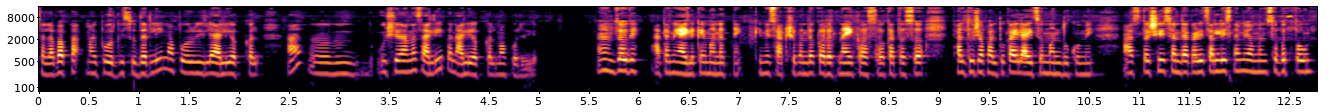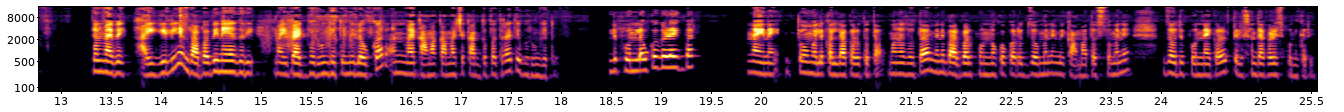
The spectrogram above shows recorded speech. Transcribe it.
चला बाप्पा माझी पोरगी सुधारली मग पोरीला आली अक्कल. हां उशिरानंच आली पण आली अक्कल मग पोरीला. जाऊ दे. आता मी आईला काही म्हणत नाही की मी साक्षगंध करत नाही का असं का तसं. फालतूच्या फालतू काय लायचं मन दुखू मी आज तशी संध्याकाळी चाललीस ना मी अमनसोबत पाहून. चल माय बाई आई गेली आणि बाबा बी नाही आहे घरी. माई बॅग भरून घेतो मी लवकर आणि माझ्या कामाकामाचे कागदपत्र आहे ते भरून घेतो. म्हणजे फोन लावू का गड्या एक बार नाही नाही. तो मला कल्ला करत होता म्हणत होता मी बार बार फोन नको करत जाऊ म्हणे मी कामात असतो म्हणे. जाऊ दे फोन नाही करत त्याला संध्याकाळीच फोन करीन.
